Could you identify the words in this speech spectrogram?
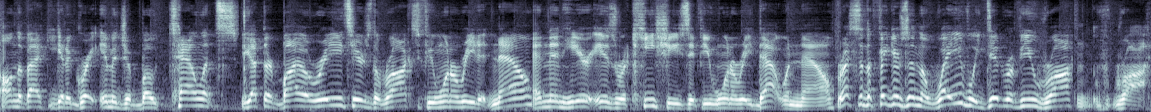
On the back, you get a great image of both talents. You got their bio reads. Here's the Rocks if you want to read it now. And then here is Rikishi's if you want to read that one now. Rest of the figures in the wave, we did review Rock. Rock.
